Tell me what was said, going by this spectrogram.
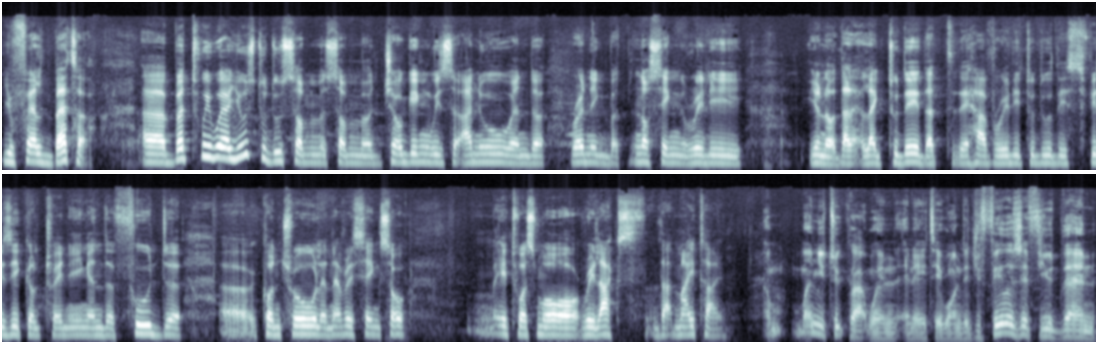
you felt better. Uh, but we were used to do some some uh, jogging with Hannu and uh, running, but nothing really, you know, that, like today that they have really to do this physical training and the food uh, uh, control and everything. So mm, it was more relaxed that my time. And when you took that win in 81, did you feel as if you'd then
